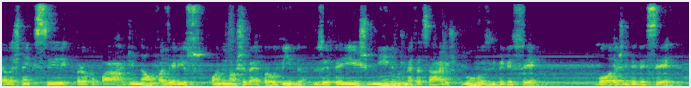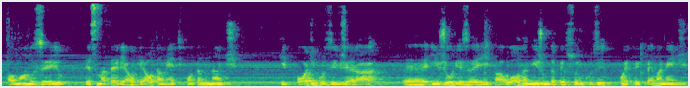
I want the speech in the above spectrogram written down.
elas têm que se preocupar de não fazer isso quando não estiver provida dos EPIs mínimos necessários, luvas de PVC, botas de PVC, ao manuseio desse material, que é altamente contaminante, que pode inclusive gerar é, injúrias aí ao organismo da pessoa, inclusive com efeito permanente.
